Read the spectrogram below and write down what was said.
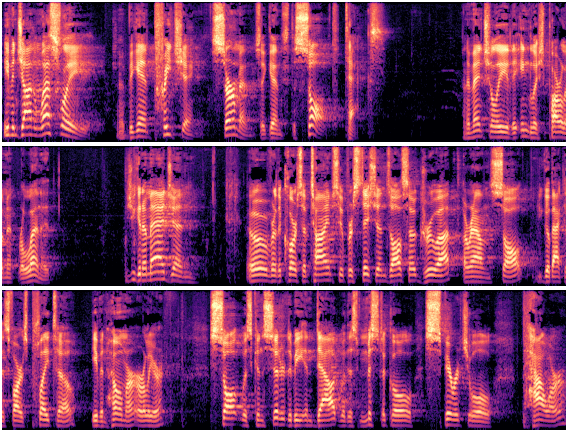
Even John Wesley uh, began preaching sermons against the salt tax. And eventually the English Parliament relented. As you can imagine, over the course of time, superstitions also grew up around salt. You go back as far as Plato even Homer earlier. Salt was considered to be endowed with this mystical, spiritual power.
